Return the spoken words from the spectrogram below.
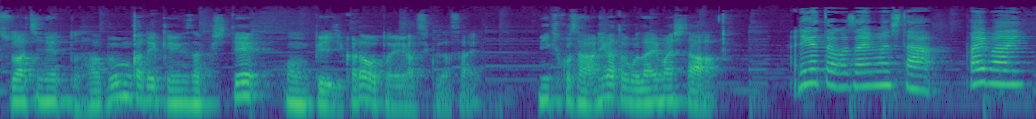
育ちネット多文化で検索してホームページからお問い合わせください。みきこさんありがとうございました。う。ありがとうございました。バイバイ。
